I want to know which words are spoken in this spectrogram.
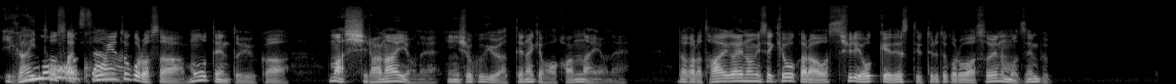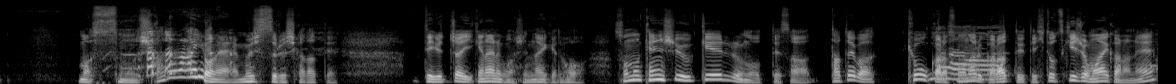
意外とさこういうところさ盲点というかまあ知らないよね。飲食業やってなきゃ分かんないよねだから大概のお店今日から種類 OK ですって言ってるところはそういうのも全部まあすもう仕方ないよね。無視するしかだって。って言っちゃいけないのかもしれないけどその研修受けるのってさ例えば今日からそうなるからって言って一月以上前からね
